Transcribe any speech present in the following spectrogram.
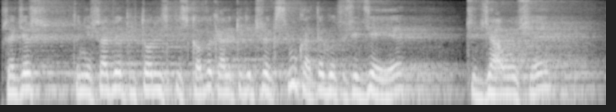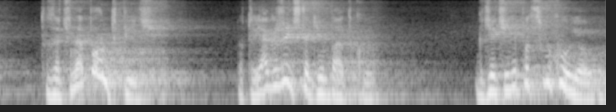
Przecież to nie trzeba wielkich teorii spiskowych, ale kiedy człowiek słucha tego, co się dzieje, czy działo się, to zaczyna wątpić. No to jak żyć w takim wypadku? Gdzie cię nie podsłuchują?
